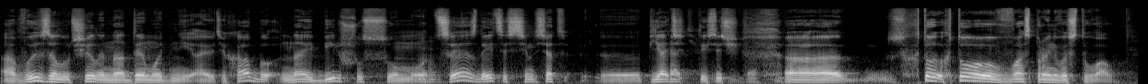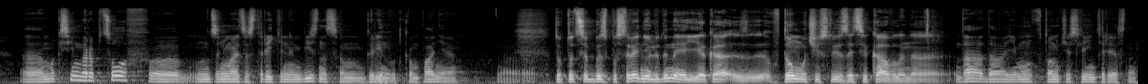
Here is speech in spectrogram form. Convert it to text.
а ви залучили на демо-дні IoT Hub найбільшу суму. Це здається 75 П'ять. тисяч. Е, Хто хто в вас проінвестував? Э, Максим Рыбцов, э, он занимается строительным бизнесом, Greenwood компания. Э, Тобто це безпосередньо людина, яка е, в тому числі зацікавлена. Да, да, ему в том числе интересно.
